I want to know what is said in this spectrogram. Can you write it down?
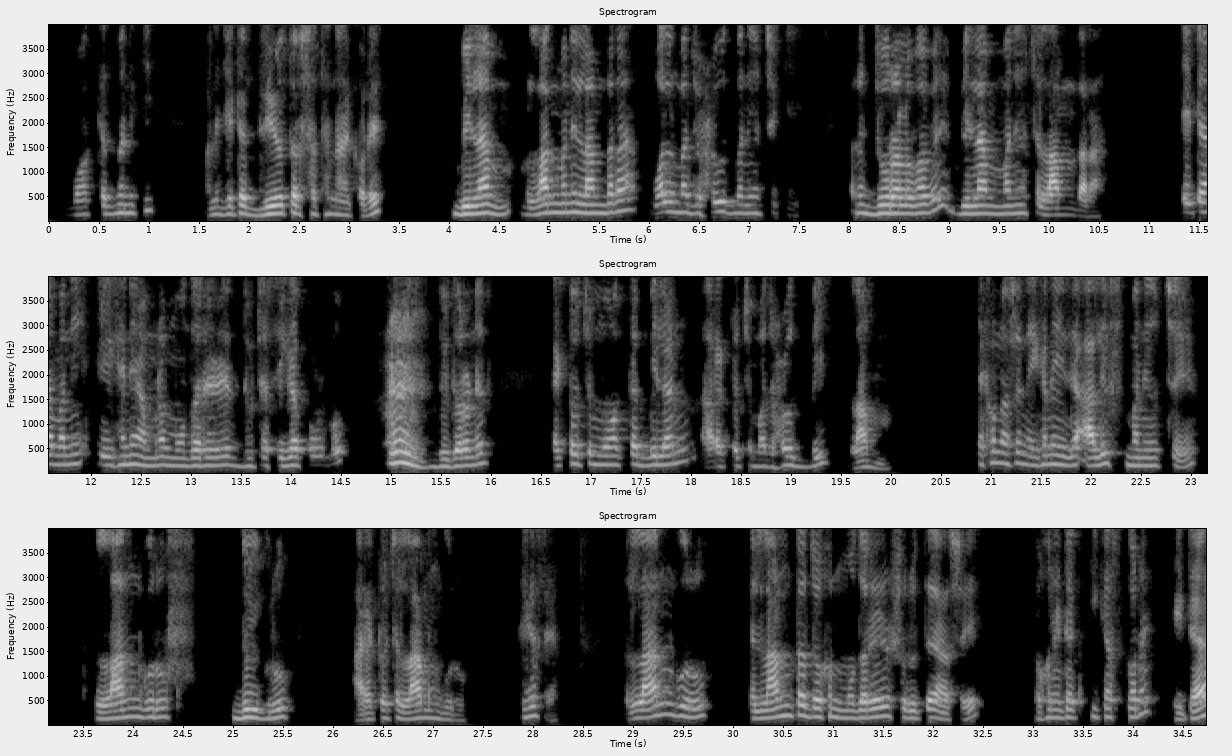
মানে কি? মানে যেটা দৃঢ়তার সাথে না করে। বিলাম লান মানে লাম দ্বারা, ওয়াল মাজহুদ মানে হচ্ছে কি? মানে জোরালো ভাবে বিলাম মানে হচ্ছে লাম দ্বারা। এটা মানে এখানে আমরা মোদারের ২ টা সিগা পড়ব। দুই ধরনের। একটা হচ্ছে মুয়াক্কাদ বিলান, আর একটা হচ্ছে মাজহুদ বি লাম। এখন আসেন এখানে এই যে আলিফ মানে হচ্ছে লান গ্রুপ দুই গ্রুপ, আর একটা হচ্ছে লাম গ্রুপ। ঠিক আছে? লান গ্রুপ, লানটা যখন মোদারের শুরুতে আসে তখন এটা কি কাজ করে? এটা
